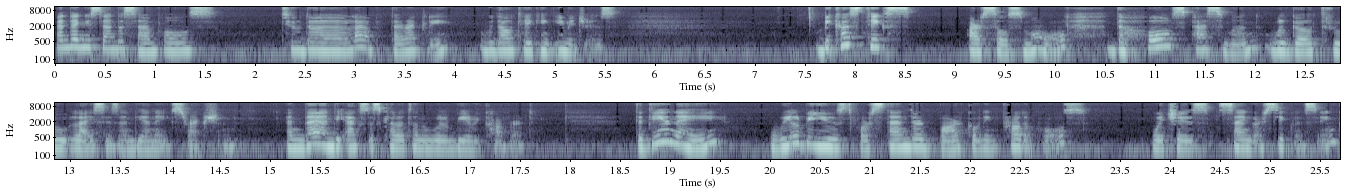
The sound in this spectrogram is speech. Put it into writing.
and then you send the samples to the lab directly without taking images. Because ticks are so small, the whole specimen will go through lysis and DNA extraction, and then the exoskeleton will be recovered. The DNA will be used for standard barcoding protocols, which is Sanger sequencing,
